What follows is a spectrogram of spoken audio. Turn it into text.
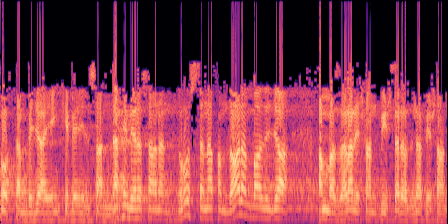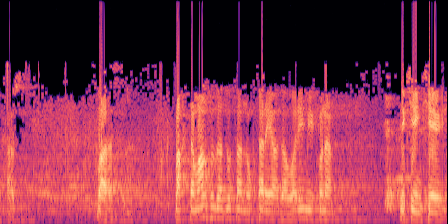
گفتم به جای اینکه به انسان نفع برسانن درست نفهم دارم بعض جا اما ضررشان بیشتر از نفعشان هست. و وقت شده دو تا نکته یادآوری می‌کنم. یکی اینکه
